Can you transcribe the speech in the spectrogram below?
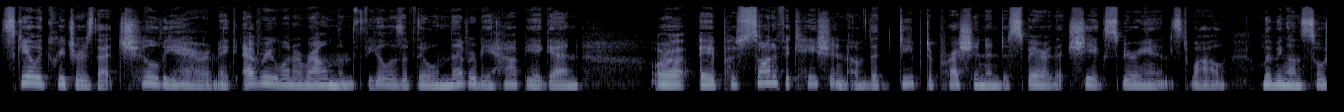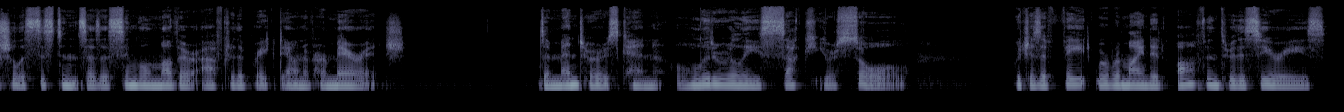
scaly creatures that chill the air and make everyone around them feel as if they will never be happy again, or a personification of the deep depression and despair that she experienced while living on social assistance as a single mother after the breakdown of her marriage. Dementors can literally suck your soul, which is a fate we're reminded often through the series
